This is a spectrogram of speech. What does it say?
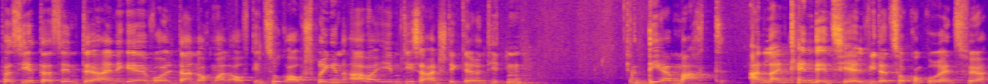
passiert, da sind äh, einige wollen dann nochmal auf den Zug aufspringen, aber eben dieser Anstieg der Renditen, der macht Anleihen tendenziell wieder zur Konkurrenz für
